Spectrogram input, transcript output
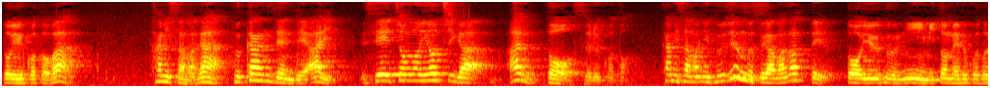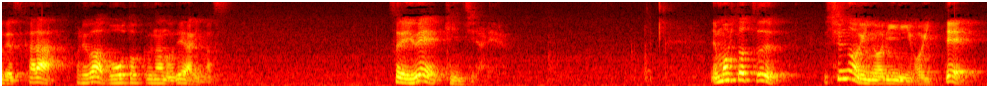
ということは神様が不完全であり成長の余地があるとすること。神様に不純物が混ざっているというふうに認めることですからこれは冒涜なのであります。それゆえ禁じられる。でもう一つ主の祈りにおいて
